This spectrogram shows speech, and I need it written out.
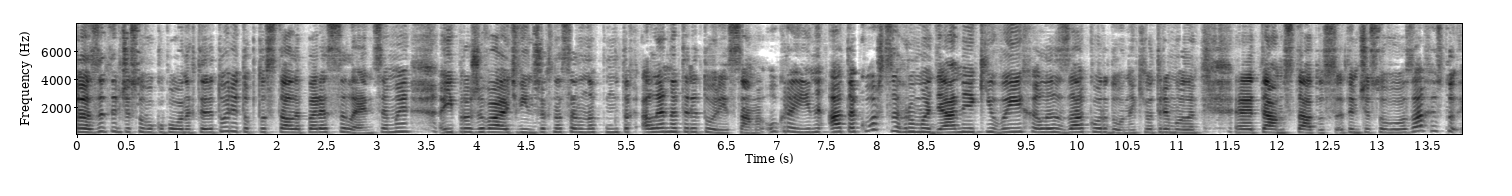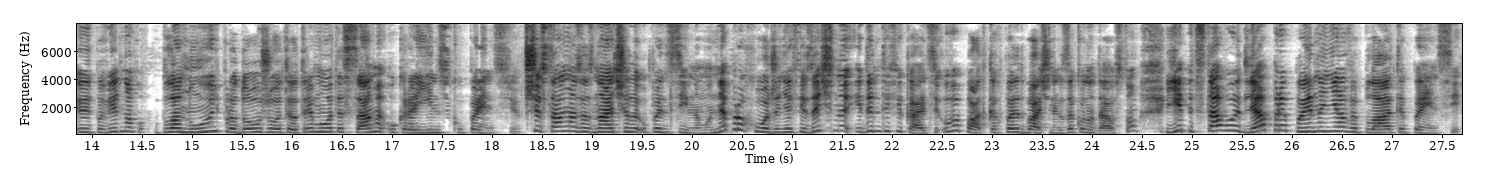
е, з тимчасово окупованих територій, тобто стали переселенцями і проживають в інших населених пунктах, але на території саме України. А також це громадяни, які виїхали за кордон, які отримали е, там статус тимчасового захисту, і відповідно планують продовжувати отримувати саме українську пенсію. Що саме зазначили у пенсійному непроходження фізичної ідентифікації у випадках, передбачених законодавством, є підставою для припинення виплати пенсії.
